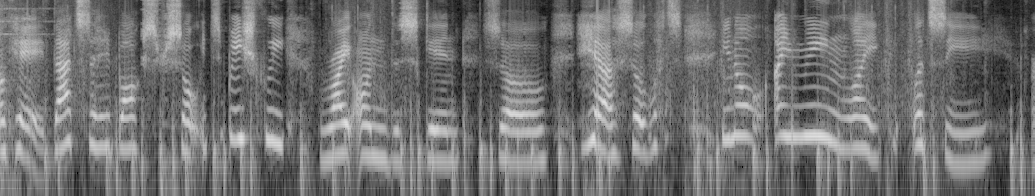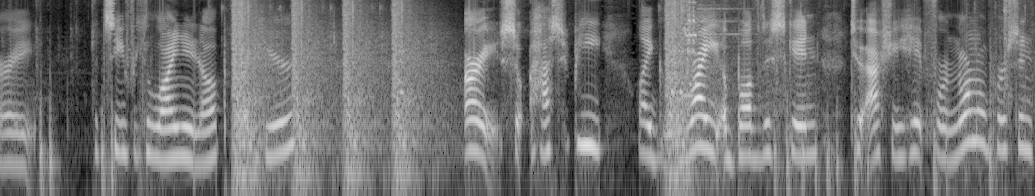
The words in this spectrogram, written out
Okay, that's the hitbox. So it's basically right on the skin. So yeah. So let's, you know, I mean, like, let's see. All right. Let's see if we can line it up right here. Alright, so it has to be like right above the skin to actually hit for a normal person.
